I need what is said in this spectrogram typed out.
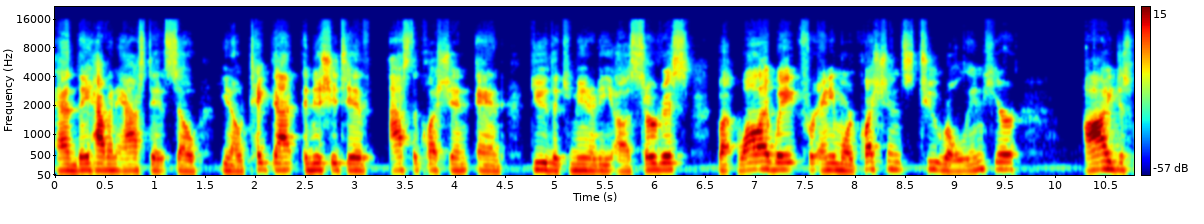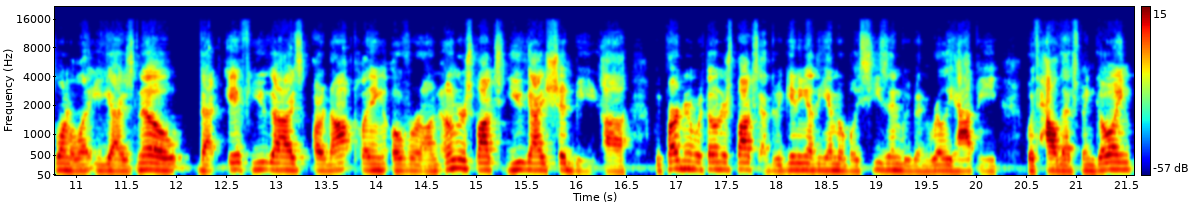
and they haven't asked it. So you know, take that initiative, ask the question, and do the community a service. But while I wait for any more questions to roll in here, I just want to let you guys know that if you guys are not playing over on Owners Box, you guys should be. Uh, we partnered with Owners Box at the beginning of the MLB season. We've been really happy with how that's been going.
